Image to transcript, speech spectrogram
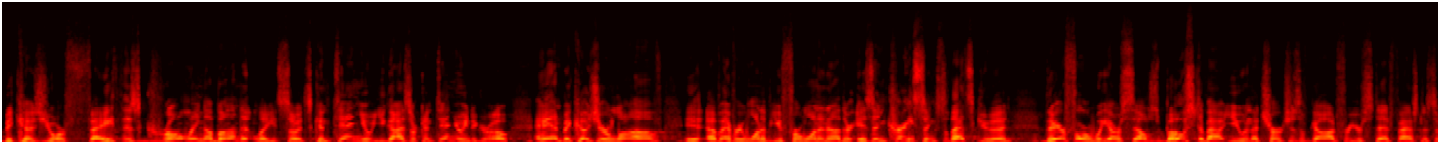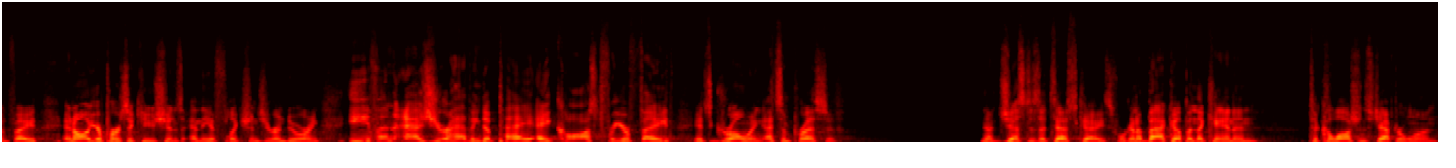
Because your faith is growing abundantly. So it's continuing. You guys are continuing to grow. And because your love of every one of you for one another is increasing. So that's good. Therefore, we ourselves boast about you in the churches of God for your steadfastness and faith and all your persecutions and the afflictions you're enduring. Even as you're having to pay a cost for your faith, it's growing. That's impressive. Now, just as a test case, we're going to back up in the canon to Colossians chapter 1.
